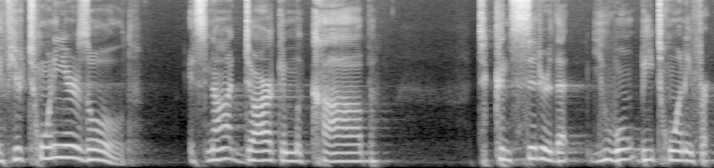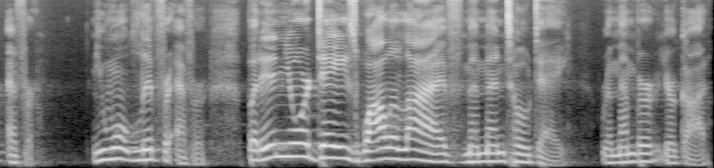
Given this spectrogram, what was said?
If you're 20 years old, it's not dark and macabre to consider that you won't be 20 forever. You won't live forever. But in your days while alive, memento Dei. Remember your God.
